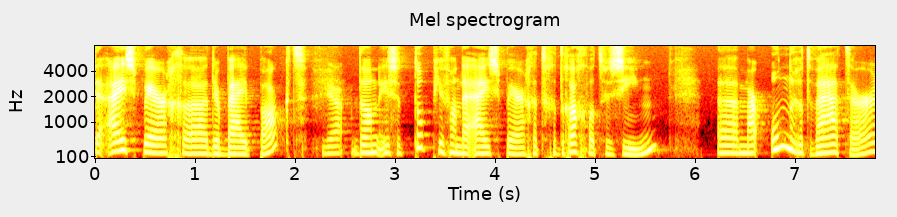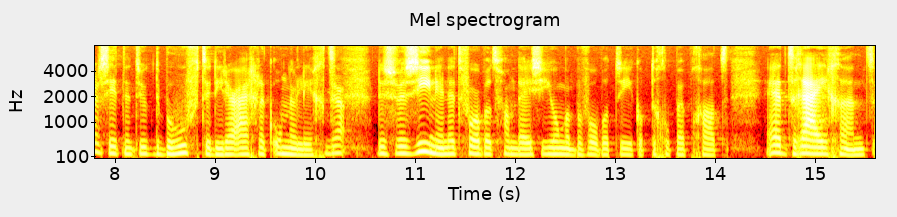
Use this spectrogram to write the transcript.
De ijsberg eh, erbij pakt, Ja. dan is het topje van de ijsberg het gedrag wat we zien. Eh, maar onder het water zit natuurlijk de behoefte die er eigenlijk onder ligt. Ja. Dus we zien in het voorbeeld van deze jongen bijvoorbeeld die ik op de groep heb gehad, hè, dreigend,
